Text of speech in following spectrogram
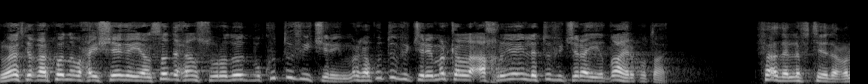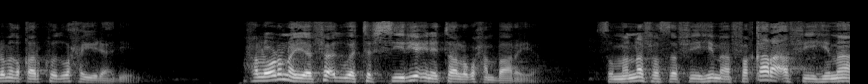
riwaayaadka qaarkoodna waxay sheegayaan saddexdan suuradood buu ku tufi jiray. Marka ku tufi jiray marka la akhriyo in la tufi jira ayay daahir ku tahay fa'da lafteeda culammada qaarkood waxay yidhaahdeen. Waxaa la odhanayaa fa'du waa tafsiiriye inay taa lagu xambaaraya. Uma nafasa fiihima faqara'a fiihima.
